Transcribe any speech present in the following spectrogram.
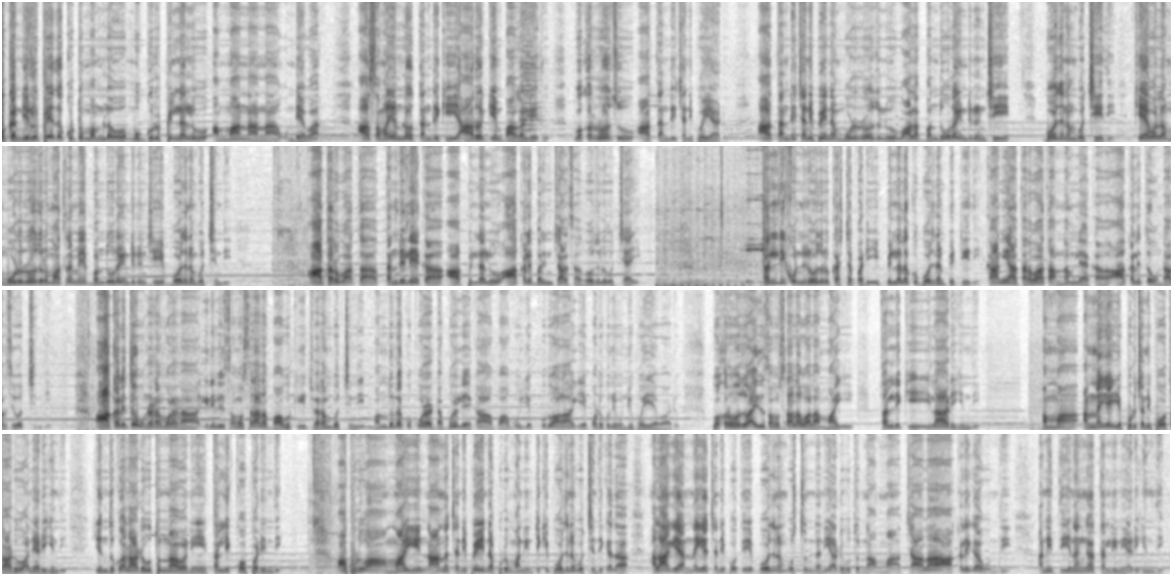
ఒక నిరుపేద కుటుంబంలో ముగ్గురు పిల్లలు అమ్మా నాన్న ఉండేవారు. ఆ సమయంలో తండ్రికి ఆరోగ్యం బాగలేదు. ఒకరోజు ఆ తండ్రి చనిపోయాడు. ఆ తండ్రి చనిపోయిన మూడు రోజులు వాళ్ళ బంధువుల ఇంటి నుంచి భోజనం వచ్చేది. కేవలం మూడు రోజులు మాత్రమే బంధువుల ఇంటి నుంచి భోజనం వచ్చింది. ఆ తరువాత తండ్రి లేక ఆ పిల్లలు ఆకలి భరించాల్సిన రోజులు వచ్చాయి. తల్లి కొన్ని రోజులు కష్టపడి పిల్లలకు భోజనం పెట్టేది కానీ ఆ తర్వాత అన్నం లేక ఆకలితో ఉండాల్సి వచ్చింది. ఆకలితో ఉండడం వలన ఎనిమిది సంవత్సరాల బాబుకి జ్వరం వచ్చింది. మందులకు కూడా డబ్బులు లేక ఆ బాబు ఎప్పుడు అలాగే పడుకుని ఉండిపోయేవాడు. ఒకరోజు ఐదు సంవత్సరాల వాళ్ళ అమ్మాయి తల్లికి ఇలా అడిగింది. అమ్మ అన్నయ్య ఎప్పుడు చనిపోతాడు? అని అడిగింది. ఎందుకు అలా అడుగుతున్నావని తల్లి కోప్పడింది. అప్పుడు ఆ అమ్మాయి నాన్న చనిపోయినప్పుడు మన ఇంటికి భోజనం వచ్చింది కదా అలాగే అన్నయ్య చనిపోతే భోజనం వస్తుందని అడుగుతున్న అమ్మ చాలా ఆకలిగా ఉంది అని దీనంగా తల్లిని అడిగింది.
